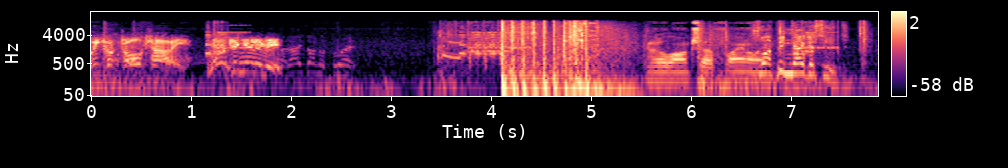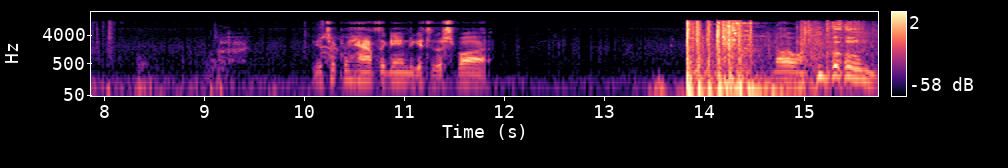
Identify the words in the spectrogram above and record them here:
We control Charlie. Marking enemy. Got a long shot finally. Swapping magazines. It took me half the game to get to the spot. Another one. Boom.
